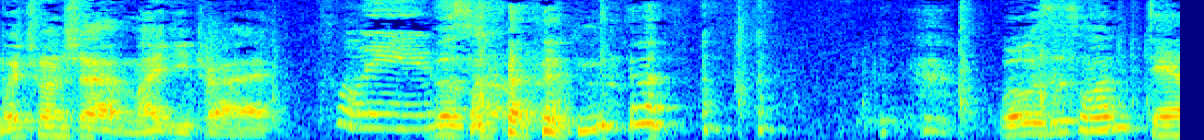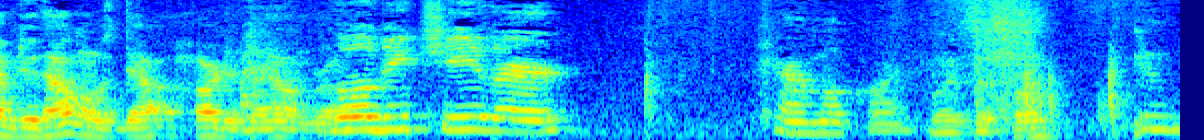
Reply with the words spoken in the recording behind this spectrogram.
Which one should I have Mikey try? Please. This one. what was this one? damn, dude, that one was down, hard to down, bro. Moldy cheese or caramel corn. What is this one? Mm.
